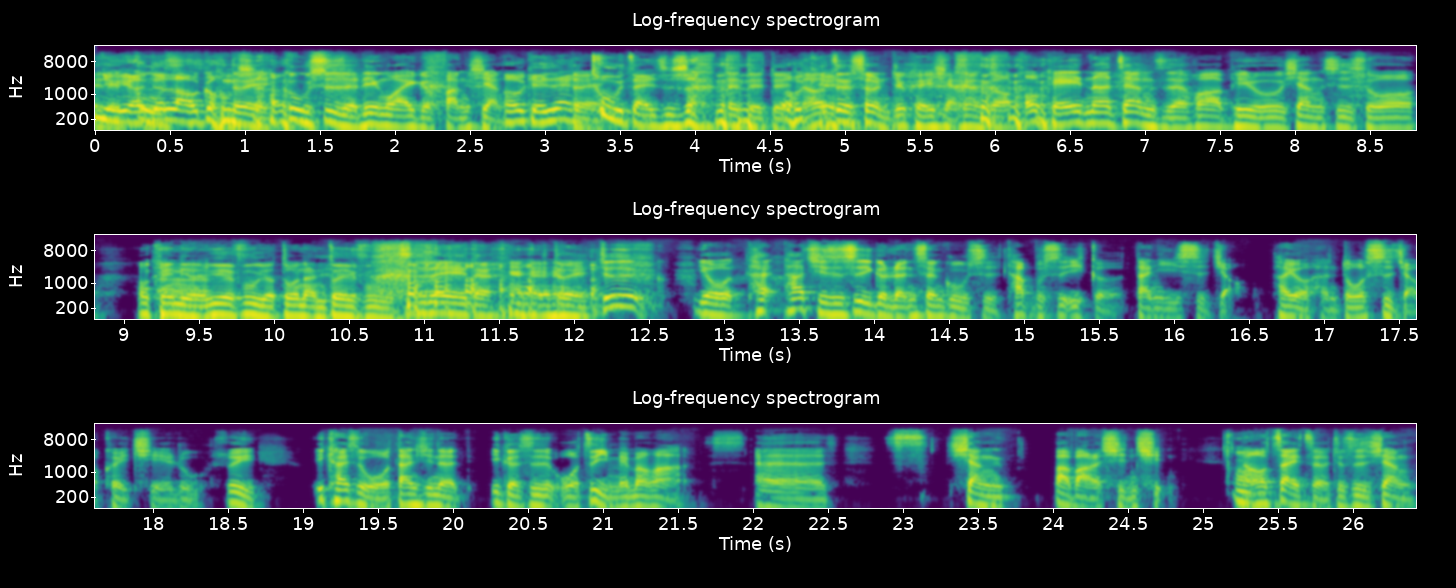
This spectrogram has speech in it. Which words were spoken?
女儿的老公上对，故事的另外一个方向。OK，在兔崽子上。对对对，然后这个时候你就可以想象说，OK，那这样子的话，譬如像是说，OK，你的岳父有多难对付之类的。对，就是有他，他其实是一个人生故事，它不是一个单一视角。它有很多视角可以切入，所以一开始我担心的一个是我自己没办法，呃，像爸爸的心情，然后再者就是像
